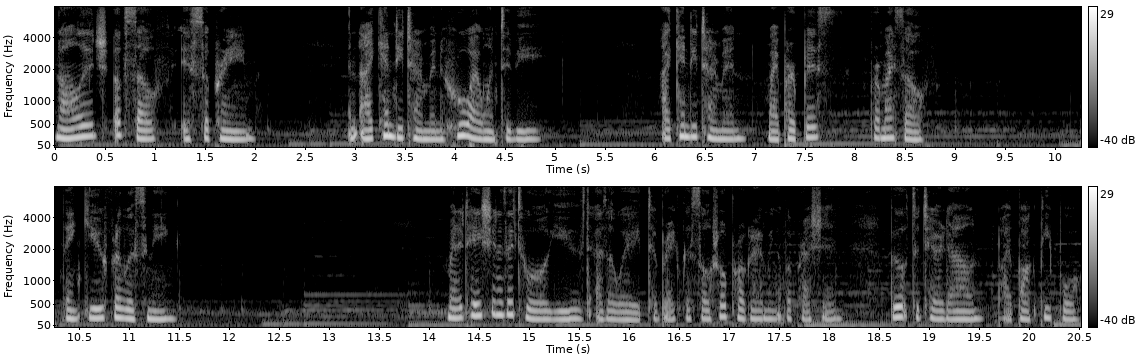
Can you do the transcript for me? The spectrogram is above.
Knowledge of self is supreme, and I can determine who I want to be I can determine my purpose for myself. Thank you for listening. Meditation is a tool used as a way to break the social programming of oppression built to tear down BIPOC people.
